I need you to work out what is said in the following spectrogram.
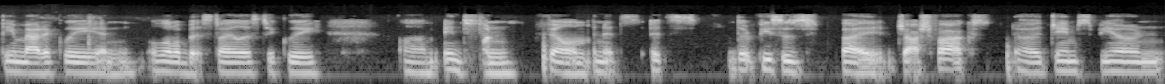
thematically and a little bit stylistically um, into one film, and it's it's they're pieces by Josh Fox, uh, James Spione,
